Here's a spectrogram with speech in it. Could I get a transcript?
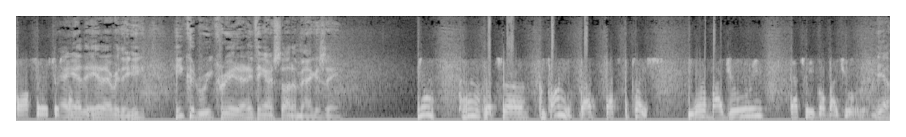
office or yeah, something. Yeah, he had everything. He he could recreate anything I saw in a magazine. Yeah, yeah. That's. Uh, I'm telling you, that that's the place. You want to buy jewelry? That's where you go buy jewelry. Yeah,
